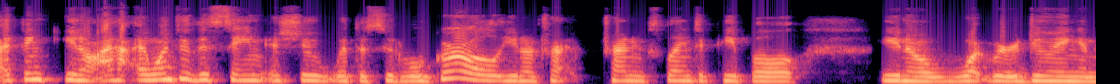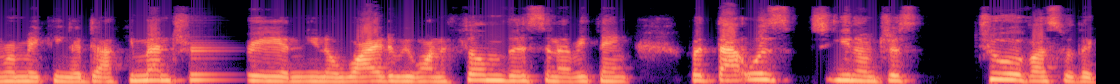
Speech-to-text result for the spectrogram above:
I think, you know, I, I went through the same issue with the suitable girl, you know, try, trying to explain to people, you know, what we were doing and we're making a documentary and, you know, why do we want to film this and everything. But that was, you know, just two of us with a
